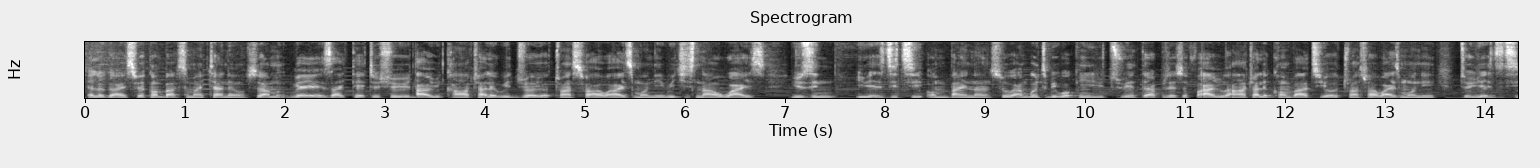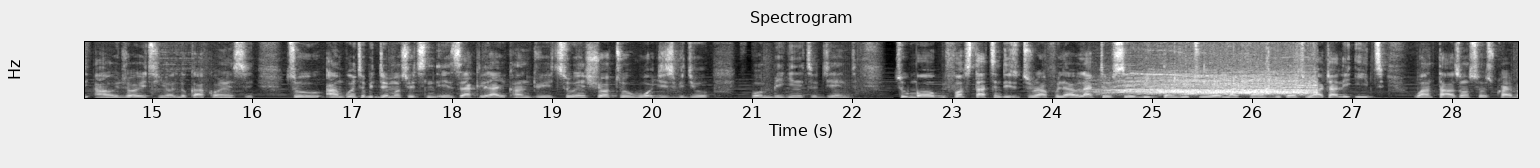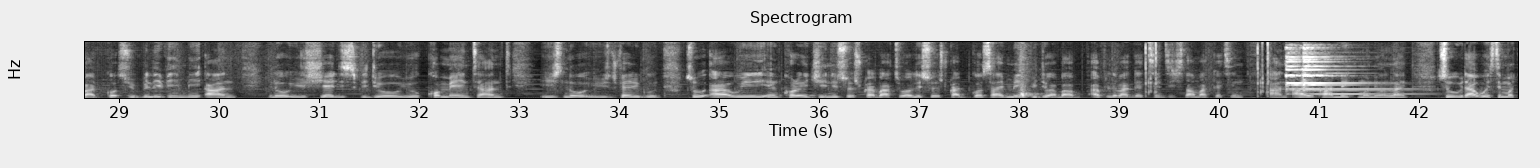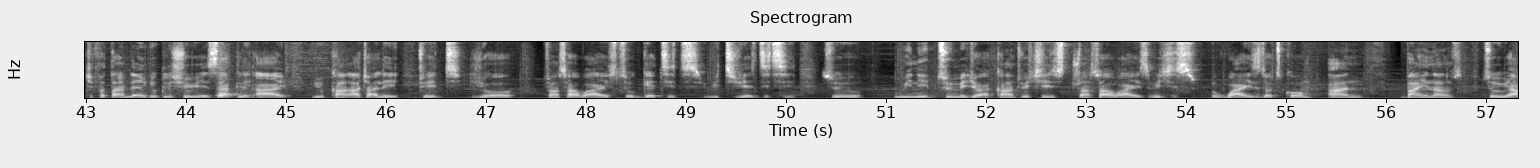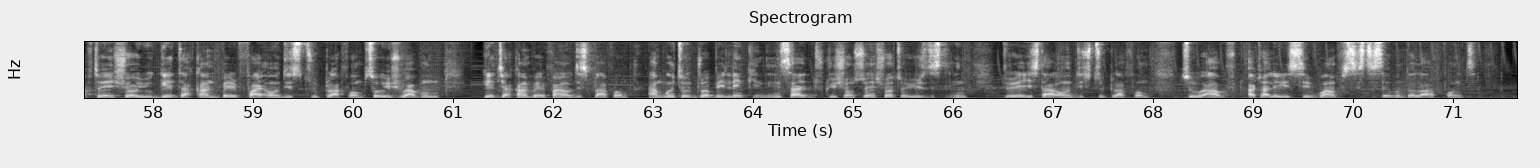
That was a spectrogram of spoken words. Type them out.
hello guys. Welcome back to my channel. So i'm very excited to show you how you can actually withdraw your transferwise money which is now wise using usdt on binance. So i'm going to be walking you through entire process of how you can actually convert your transferwise money to usdt and withdraw it in your local currency. So i'm going to be demonstrating exactly how you can do it. So ensure to watch this video from beginning to the end but before starting this tutorial fully i would like to say a big thank you to all my fans because we actually hit 1000 subscribers because you believe in me and you know you share this video you comment and it's no it's very good. So i will encourage you new subscriber to always subscribe because i make video about affiliate marketing digital marketing and how you can make money online. So without wasting much of your time let me quickly show you exactly how you can actually trade your transferwise to get it with usdt so we need two major accounts which is transferwise which is wise.com and binance. So you have to ensure you get account verified on these two platforms. So if you haven't get your account verified on this platform i'm going to drop a link in inside description. So ensure to use this link to register on these two platforms. So i've actually received 167 dollar point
